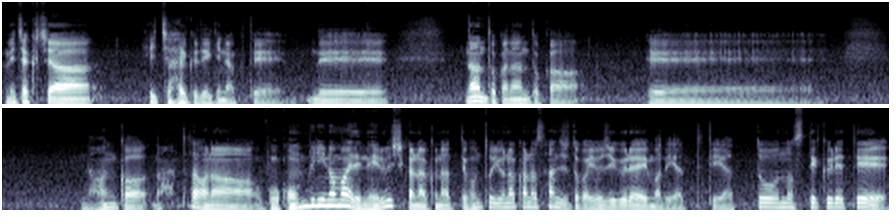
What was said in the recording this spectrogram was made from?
めちゃくちゃヒッチハイクできなくてでなんとかなんとかえー、なんかなんだったかな。もうコンビニの前で寝るしかなくなって本当夜中の3時とか4時ぐらいまでやっててやっと乗せてくれて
